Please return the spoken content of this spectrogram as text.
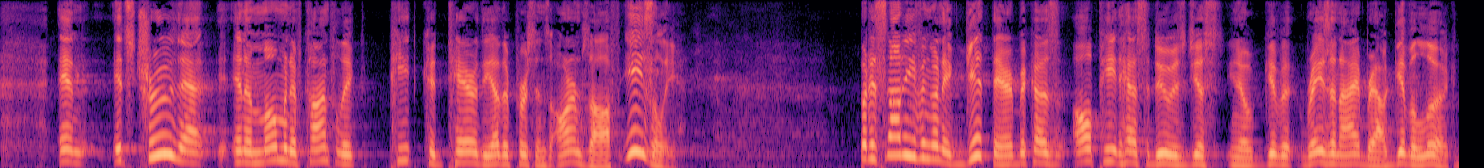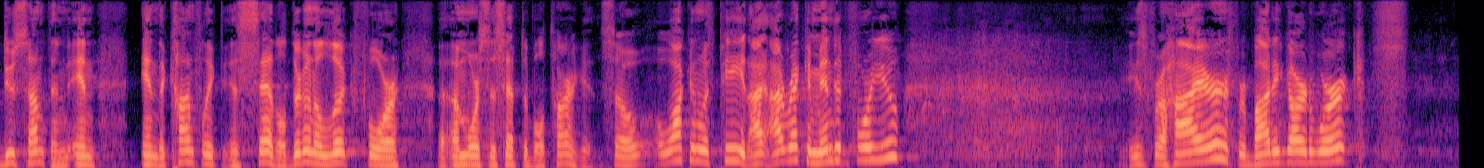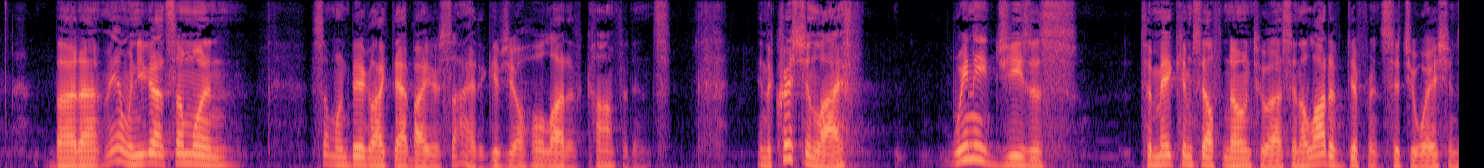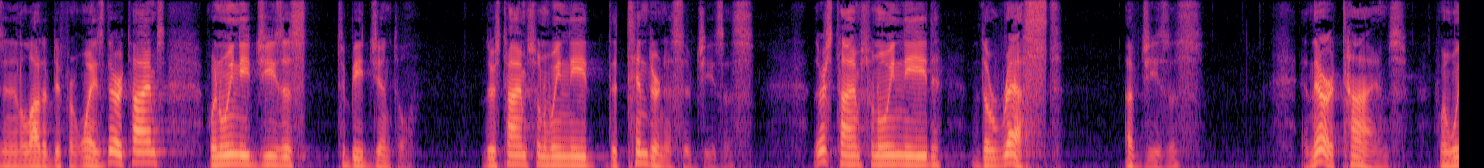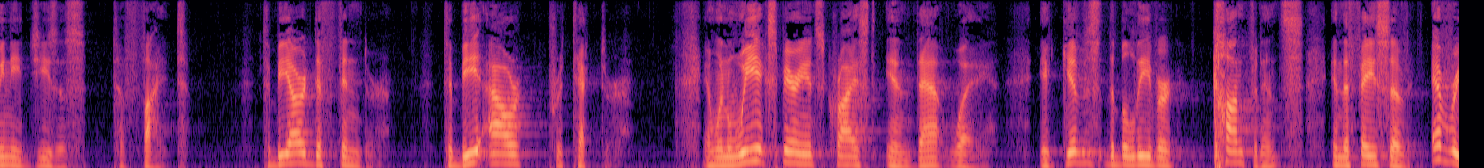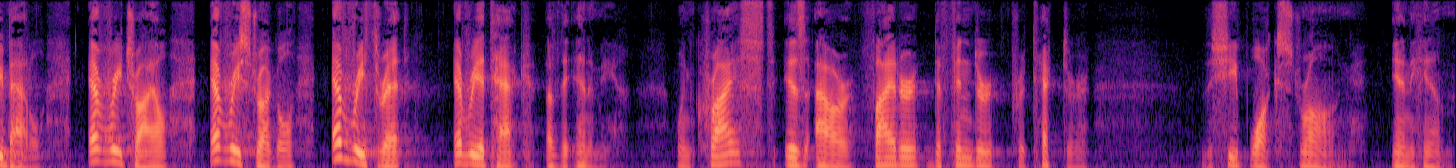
and it's true that in a moment of conflict, Pete could tear the other person's arms off easily. But it's not even going to get there because all Pete has to do is just, you know, give it, raise an eyebrow, give a look, do something, and, and the conflict is settled. They're going to look for a, more susceptible target. So, walking with Pete, I, I recommend it for you. He's for hire, for bodyguard work. But uh, man, when you got someone, someone big like that by your side, it gives you a whole lot of confidence. In the Christian life, we need Jesus to make himself known to us in a lot of different situations and in a lot of different ways. There are times when we need Jesus to be gentle. There's times when we need the tenderness of Jesus. There's times when we need the rest of Jesus. And there are times when we need Jesus to fight, to be our defender, to be our protector. And when we experience Christ in that way, it gives the believer confidence in the face of every battle, every trial, every struggle, every threat, every attack of the enemy. When Christ is our fighter, defender, protector, the sheep walk strong in him.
